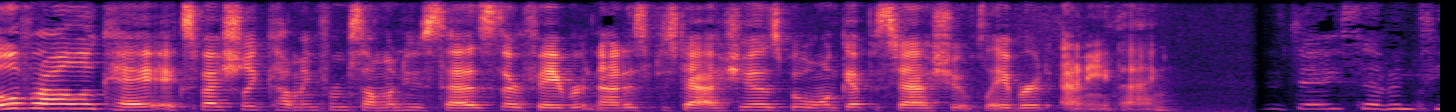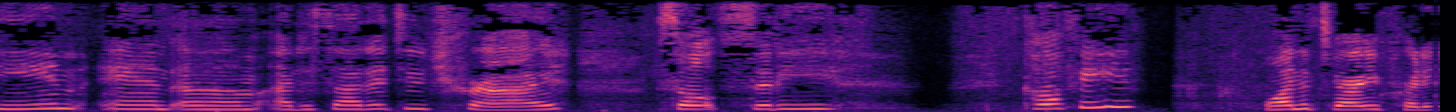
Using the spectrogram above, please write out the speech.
Overall okay, especially coming from someone who says their favorite nut is pistachios but won't get pistachio flavored anything. It's Day 17 and um, I decided to try Salt City coffee. One, it's very pretty.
